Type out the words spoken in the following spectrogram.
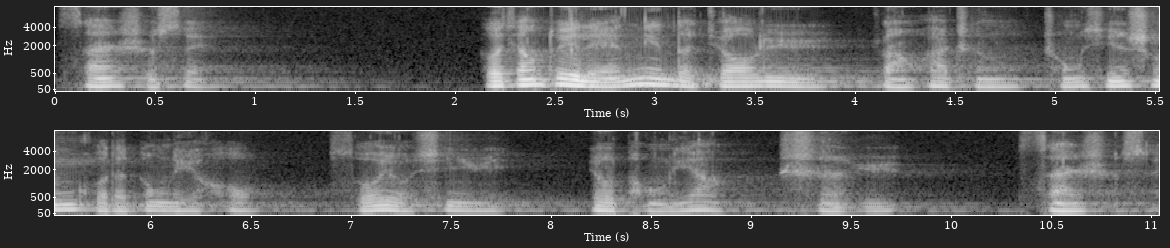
三十岁，可将对年龄的焦虑转化成重新生活的动力后，所有幸运。又同样始于三十岁，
